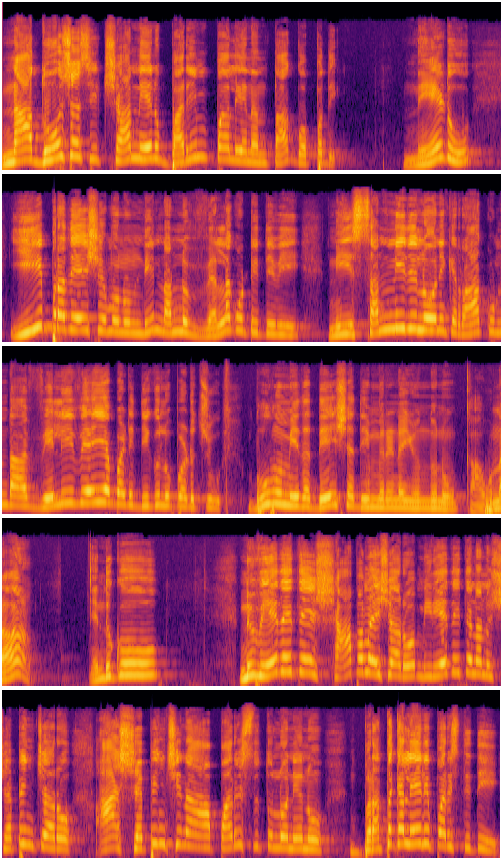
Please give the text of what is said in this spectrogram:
నా దోష శిక్ష నేను భరింపలేనంత గొప్పది. నేడు ఈ ప్రదేశము నుండి నన్ను వెళ్ళగొట్టితివి. నీ సన్నిధిలోనికి రాకుండా వెలివేయబడి దిగులు పడుచు. భూమి మీద దేశ దిమ్మిరినయుందును కావునా? ఎందుకు? నువ్వు ఏదైతే శాపం వేశారో మీరు ఏదైతే నన్ను శపించారో ఆ శపించిన ఆ పరిస్థితుల్లో నేను బ్రతకలేని పరిస్థితి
